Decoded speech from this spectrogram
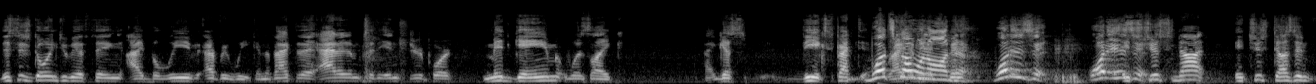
this is going to be a thing, I believe, every week. And the fact that they added him to the injury report mid game was like, I guess, the expected. What's right? I mean, going on been- there? What is it? What is It's it? It's just not. It just doesn't.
